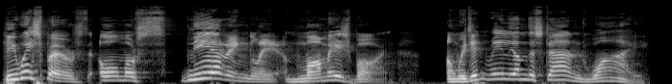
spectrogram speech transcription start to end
He whispers almost sneeringly, Mommy's boy. And we didn't really understand why.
